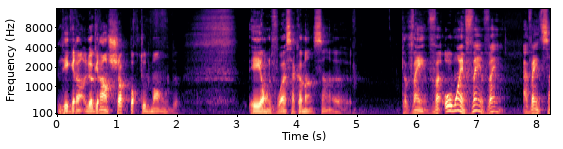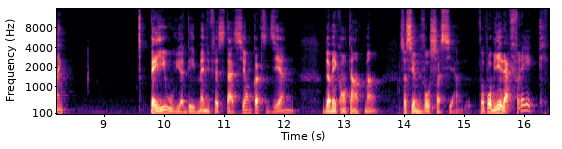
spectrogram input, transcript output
le grand choc pour tout le monde. Et on le voit, ça commence. Hein, euh, 20, 20, au moins 20, 20 à 25 pays où il y a des manifestations quotidiennes de mécontentement. Ça, c'est au niveau social. Il ne faut pas oublier l'Afrique,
